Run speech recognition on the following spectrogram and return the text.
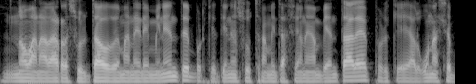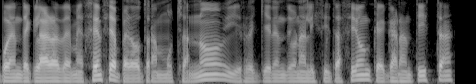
no van a dar resultados de manera inminente porque tienen sus tramitaciones ambientales, porque algunas se pueden declarar de emergencia, pero otras muchas no, y requieren de una licitación que es garantista,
